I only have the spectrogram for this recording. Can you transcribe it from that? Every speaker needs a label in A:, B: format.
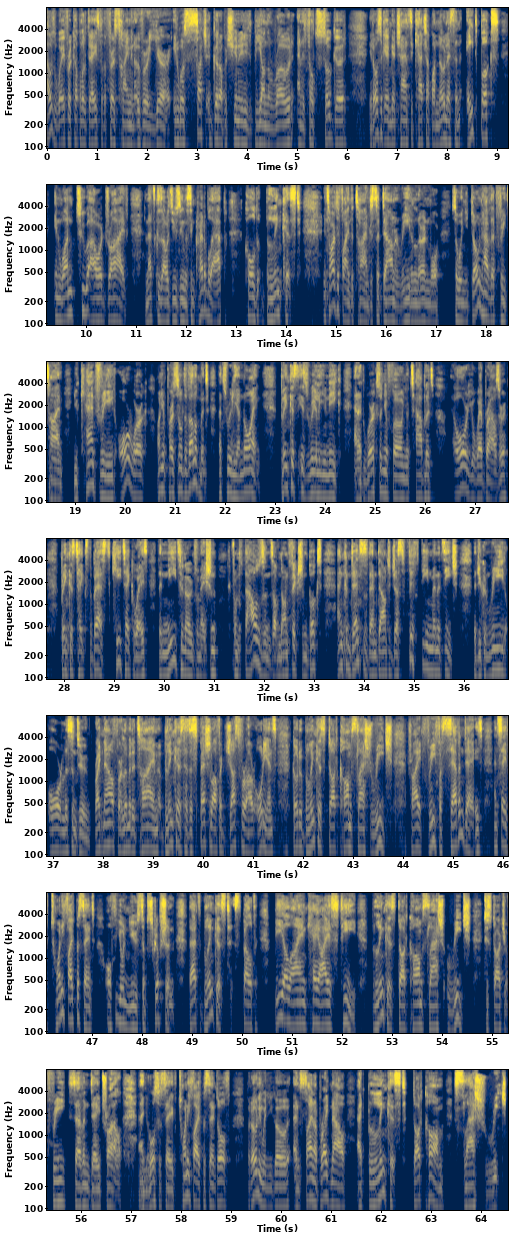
A: I was away for a couple of days for the first time in over a year. It was such a good opportunity to be on the road and it felt so good. It also gave me a chance to catch up on no less than eight books in one two hour drive. And that's because I was using this incredible app called Blinkist. It's hard to find the time to sit down and read and learn more. So when you don't have that free time, you can't read or work on your personal development. That's really annoying. Blinkist is really unique and it works on your phone, your tablet, or your web browser. Blinkist takes the best key takeaways, the need to know information from thousands of nonfiction books and condenses them down to just 15 minutes each that you can read or listen to. Right now, for a limited time, Blinkist has a special offer just for our audience. Go to blinkist.com slash reach. Try it free for seven days and save 25% off your new subscription. That's Blinkist, spelled B-L-I-N-K-I-S-T, blinkist.com slash reach to start your free seven day trial. And you'll also save 25% off, but only when you go and sign up right now at blinkist.com slash reach.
